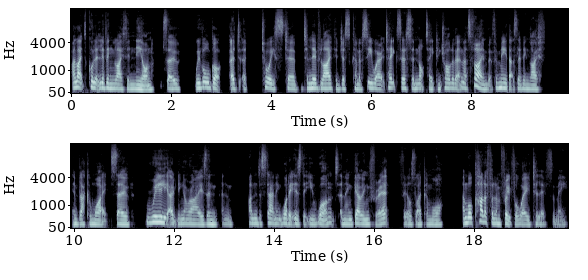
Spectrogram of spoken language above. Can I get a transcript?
I like to call it living life in neon. So we've all got a, a choice to to live life and just kind of see where it takes us and not take control of it. And that's fine. But for me, that's living life in black and white. So really opening your eyes and, and understanding what it is that you want and then going for it feels like a more a more colourful and fruitful way to live for me.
